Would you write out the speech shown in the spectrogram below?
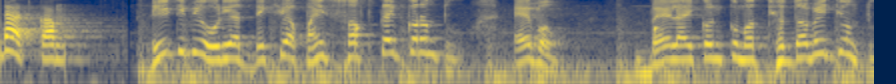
dot com DTV Odia ଦେଖିବା ପାଇଁ ସବସ୍କ୍ରାଇବ୍ କରନ୍ତୁ ଏବଂ ବେଲ୍ ଆଇକନ୍କୁ ମଧ୍ୟ ଦବାଇ ଦିଅନ୍ତୁ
